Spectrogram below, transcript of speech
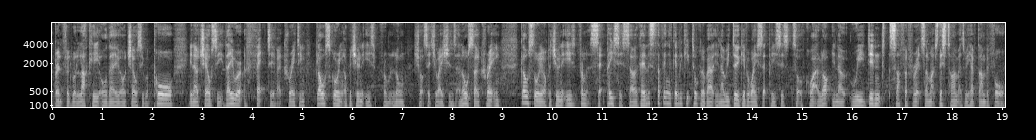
Brentford were lucky or they or Chelsea were poor. You know, Chelsea they were effective at creating goal-scoring opportunities from long shot situations and also creating goal-scoring opportunities from set pieces. So okay, this is the thing again we keep talking about. You know, we do give away set pieces sort of quite a lot. You know, we didn't suffer for it so much this time as we have done before.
